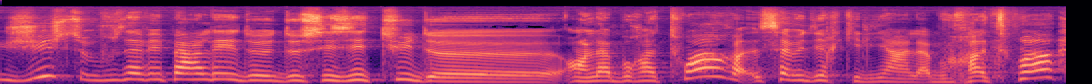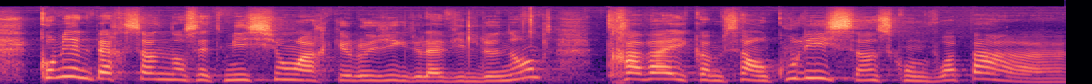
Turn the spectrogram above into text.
Juste, vous avez parlé de, ces études euh, en laboratoire. Ça veut dire qu'il y a un laboratoire. Combien de personnes dans cette mission archéologique de la ville de Nantes travaillent comme ça en coulisses, hein, ce qu'on ne voit pas euh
